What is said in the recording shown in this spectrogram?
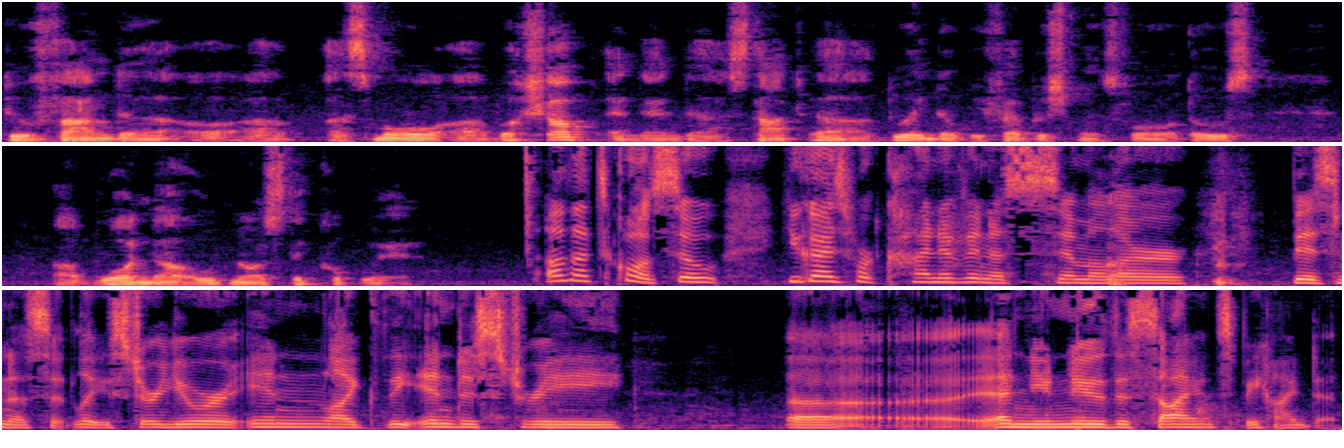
to found a, a, a small uh, workshop and then uh, start uh, doing the refurbishments for those uh, worn out non-stick cookware. Oh, that's cool. So you guys were kind of in a similar business, at least, or you were in like the industry uh, and you knew the science behind it.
